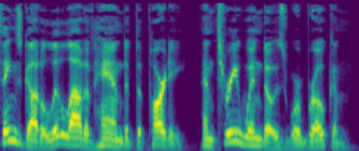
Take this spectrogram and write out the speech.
Things got a little out of hand at the party and three windows were broken.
